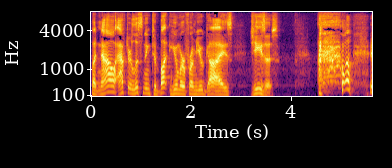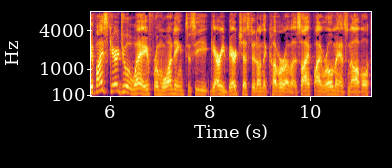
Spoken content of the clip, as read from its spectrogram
But now, after listening to butt humor from you guys, Jesus. well, if I scared you away from wanting to see Gary bare chested on the cover of a sci fi romance novel,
